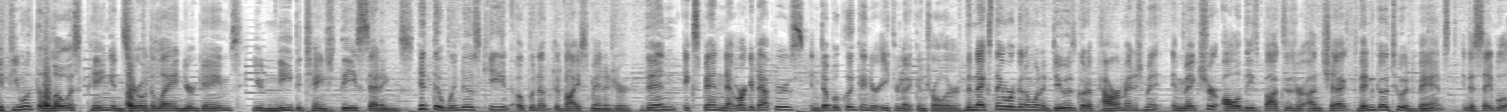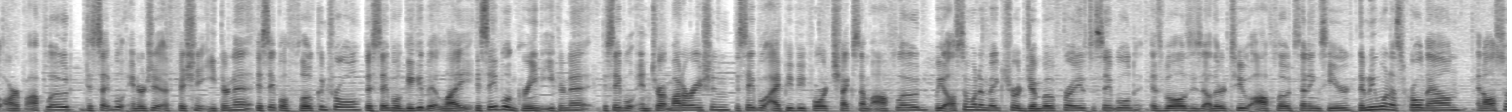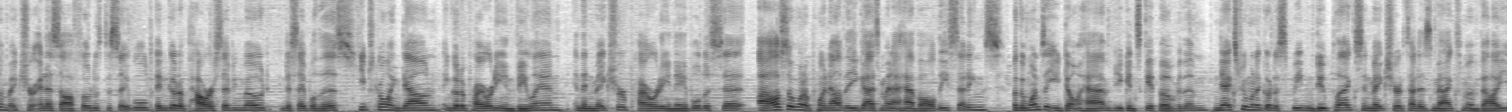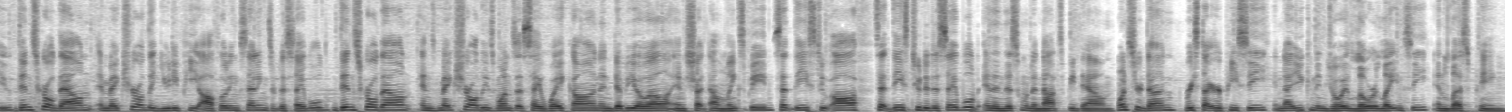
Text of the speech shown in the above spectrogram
If you want the lowest ping and zero delay in your games, you need to change these settings. Hit the Windows key and open up Device Manager. Then expand network adapters and double click on your Ethernet controller. The next thing we're going to want to do is go to Power Management and make sure all of these boxes are unchecked. Then go to Advanced and disable ARP offload, disable Energy Efficient Ethernet, disable Flow Control, disable Gigabit Lite, disable Green Ethernet, disable Interrupt Moderation, disable IPv4 checksum offload. We also want to make sure Jumbo Frame is disabled as well as these other two offload settings here. Then we want to scroll down and also make sure NS offload is disabled. Then go to power saving mode and disable this. Keep scrolling down and go to priority in VLAN and then make sure priority enabled is set. I also want to point out that you guys might not have all these settings. For the ones that you don't have, you can skip over them. Next, we want to go to speed and duplex and make sure it's at its maximum value. Then scroll down and make sure all the UDP offloading settings are disabled. Then scroll down and make sure all these ones that say wake on and WOL and shut down link speed, set these two off, set these two to disabled, and then this one to not speed down. Once you're done, restart your PC and now you can enjoy lower latency and less ping.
